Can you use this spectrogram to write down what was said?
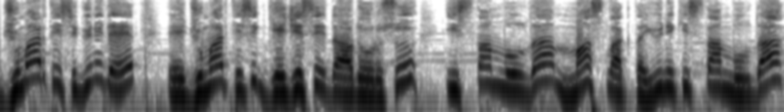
Cumartesi günü de e, cumartesi gecesi daha doğrusu İstanbul'da Maslak'ta Unique İstanbul'da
